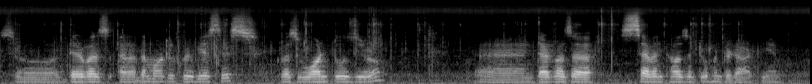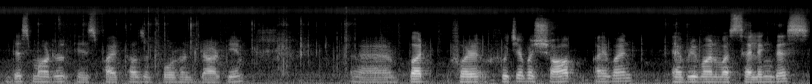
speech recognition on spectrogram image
So there was another model previous this, it was 120 and that was a 7200 RPM this model is 5400 rpm uh, but for whichever shop I went everyone was selling this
